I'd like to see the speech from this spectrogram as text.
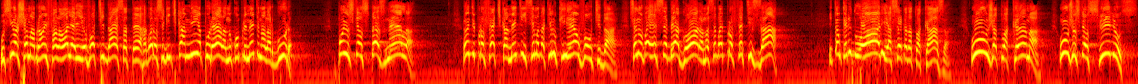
O Senhor chama Abraão e fala: Olha aí, eu vou te dar essa terra. Agora é o seguinte: caminha por ela, no comprimento e na largura. Põe os teus pés nela. Ande profeticamente em cima daquilo que eu vou te dar. Você não vai receber agora, mas você vai profetizar. Então, querido, ore acerca da tua casa, unja a tua cama, unja os teus filhos,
